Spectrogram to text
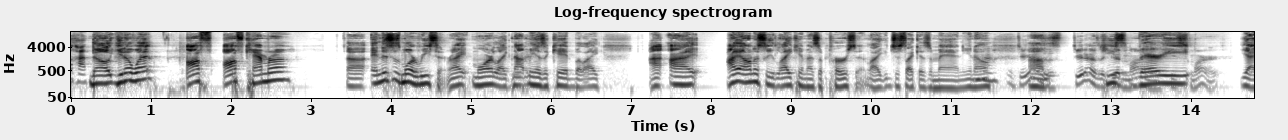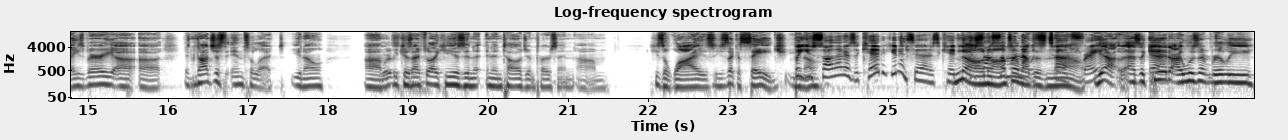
Okay. No, you know what? Off off camera, uh, and this is more recent, right? More like not me as a kid, but like I I I honestly like him as a person, like just like as a man, you know. dude, Um, has, dude has a he's good mind very- he's smart Yeah, he's very uh uh. It's not just intellect, you know, um, Wisdom. because I feel like he is an, an intelligent person. Um, he's a wise. He's like a sage. But know? you saw that as a kid? You didn't see that as a kid. You no, just saw no, I'm someone talking that about was this tough, now. right? Yeah, as a kid, Yeah. I wasn't really.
